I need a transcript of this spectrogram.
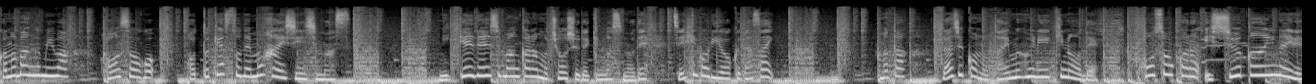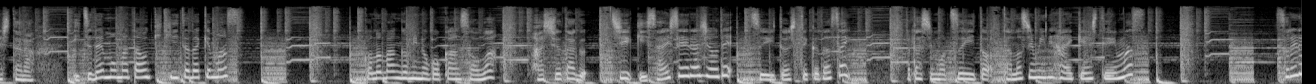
この番組は放送後ポッドキャストでも配信します。日経電子版からも聴取できますのでぜひご利用ください。またラジコのタイムフリー機能で放送から1週間以内でしたらいつでもまたお聞きいただけます。この番組のご感想は「ハッシュタグ地域再生ラジオ」でツイートしてください。私もツイート楽しみに拝見しています。それでは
